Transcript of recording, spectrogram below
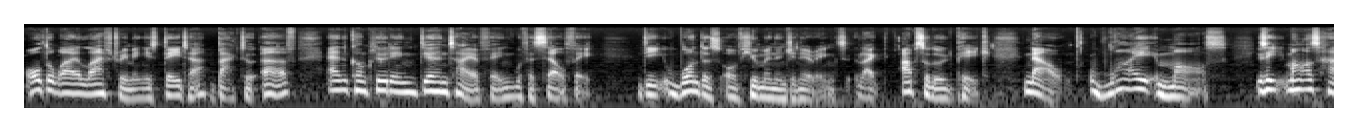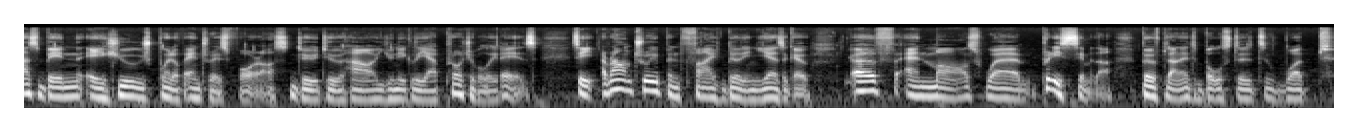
all the while live streaming its data back to Earth and concluding the entire thing with a selfie the wonders of human engineering, like absolute peak. Now, why Mars? You see, Mars has been a huge point of interest for us due to how uniquely approachable it is. See, around 3.5 billion years ago, Earth and Mars were pretty similar. Both planets bolstered what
